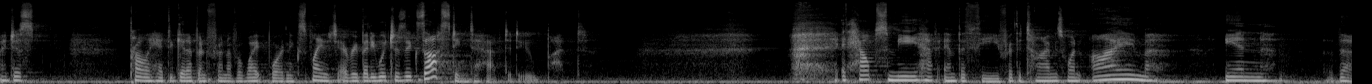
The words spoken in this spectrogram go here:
I just probably had to get up in front of a whiteboard and explain it to everybody, which is exhausting to have to do, but it helps me have empathy for the times when I'm in the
